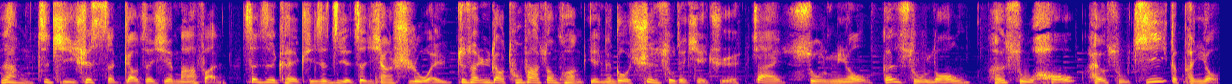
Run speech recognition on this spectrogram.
让自己去省掉这些麻烦，甚至可以提升自己的正向思维。就算遇到突发状况，也能够迅速的解决。在属牛、跟属龙和属猴，还有属鸡的朋友，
